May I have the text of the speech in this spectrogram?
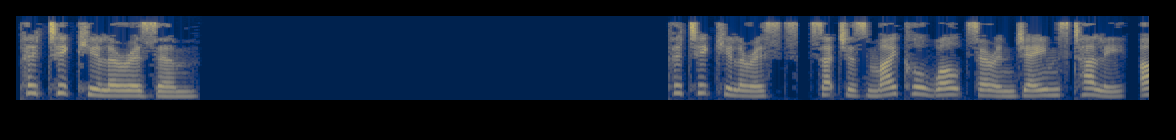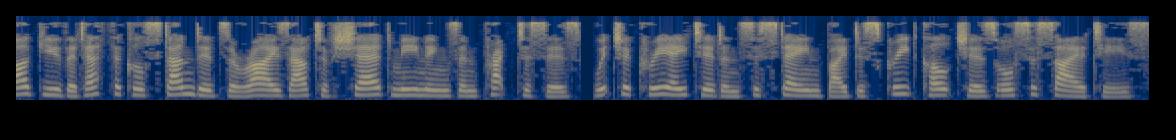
Particularism. Particularists, such as Michael Walzer and James Tully, argue that ethical standards arise out of shared meanings and practices, which are created and sustained by discrete cultures or societies.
